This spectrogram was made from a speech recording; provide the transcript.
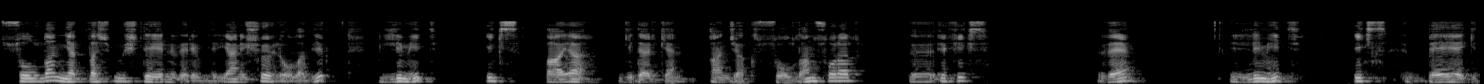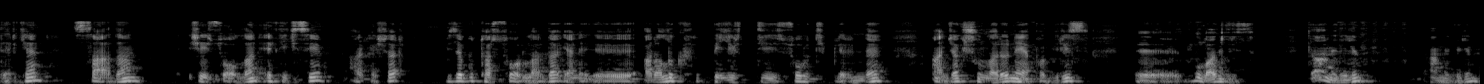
soldan yaklaşmış değerini verebilir. Yani şöyle olabilir. Limit x A'ya giderken ancak soldan sorar e, fx ve limit x B'ye giderken sağdan şey soldan fx'i arkadaşlar bize bu tarz sorularda yani e, aralık belirttiği soru tiplerinde ancak şunları ne yapabiliriz? E, bulabiliriz. Devam edelim. Devam edelim.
